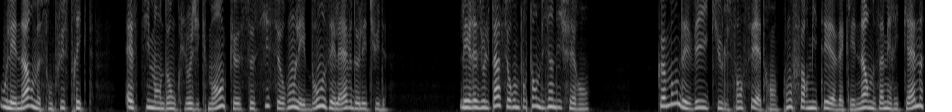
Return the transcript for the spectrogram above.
où les normes sont plus strictes, estimant donc logiquement que ceux-ci seront les bons élèves de l'étude. Les résultats seront pourtant bien différents. Comment des véhicules censés être en conformité avec les normes américaines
